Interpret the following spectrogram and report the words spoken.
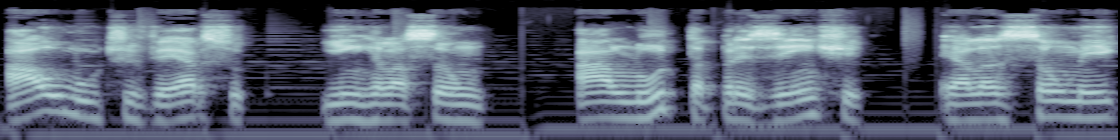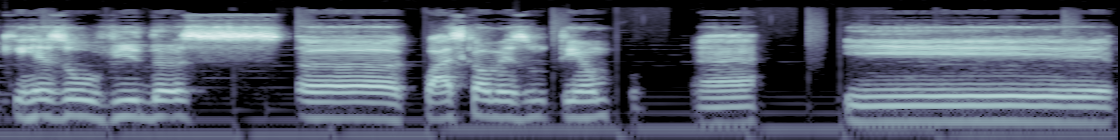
ao multiverso e em relação à luta presente elas são meio que resolvidas quase que ao mesmo tempo, né? E,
